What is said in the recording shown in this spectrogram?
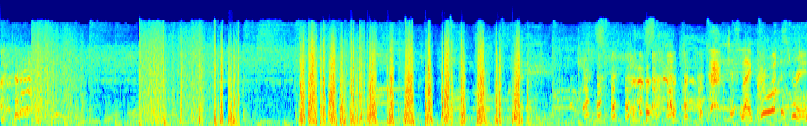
Just like grocery.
